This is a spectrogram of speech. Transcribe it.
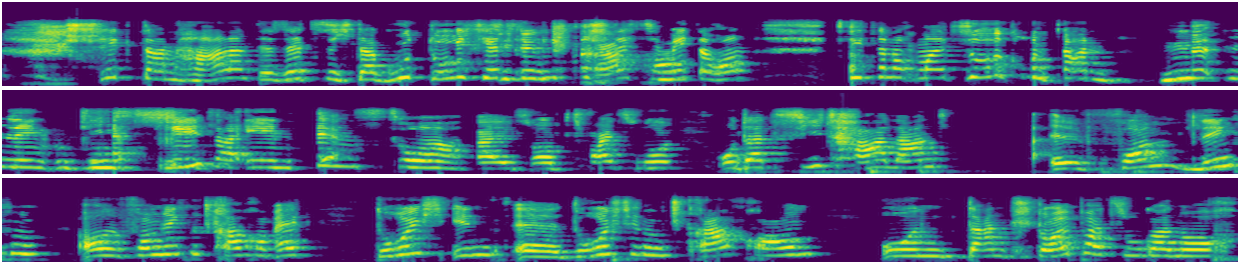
Schickt dann Haaland, der setzt sich da gut durch. Jetzt in den 16 Meter Raum. Zieht er nochmal zurück und dann mit dem linken Fuß dreht er ihn ins Tor. Als ob 2 zu 0. Und da zieht Haaland äh, vom linken, äh, vom linken Strafraum-Eck durch, in, äh, durch den Strafraum und dann stolpert sogar noch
